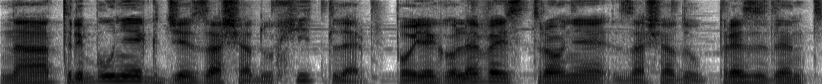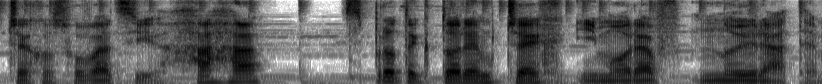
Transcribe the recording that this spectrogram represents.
Na trybunie, gdzie zasiadł Hitler, po jego lewej stronie zasiadł prezydent Czechosłowacji Haha z protektorem Czech i Moraw Neuratem,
